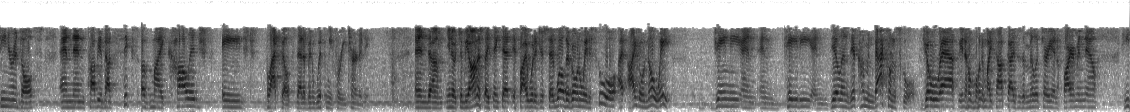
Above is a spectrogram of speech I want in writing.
senior adults and then probably about six of my college aged black belts that have been with me for eternity. And um, you know, to be honest, I think that if I would have just said, "Well, they're going away to school," I, I go, "No, wait." Jamie and and Katie and Dylan, they're coming back from the school. Joe Raff, you know, one of my top guys is a military and a fireman now. He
